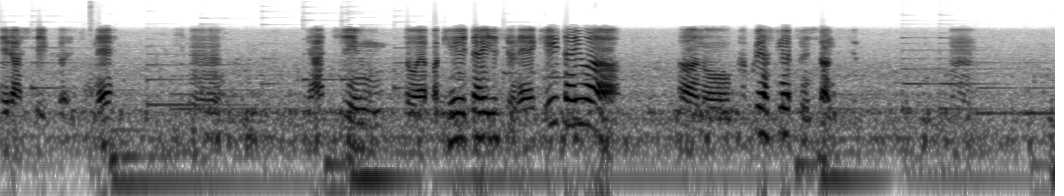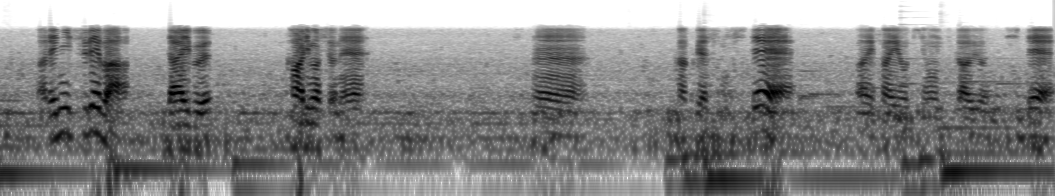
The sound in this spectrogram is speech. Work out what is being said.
減らしていくかですよね。うん。家賃とやっぱ携帯ですよね。携帯は、あの、格安のやつにしたんですよ。うん。あれにすれば、だいぶ変わりますよね。うん。格安にして、Wi-Fi を基本使うようにして、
